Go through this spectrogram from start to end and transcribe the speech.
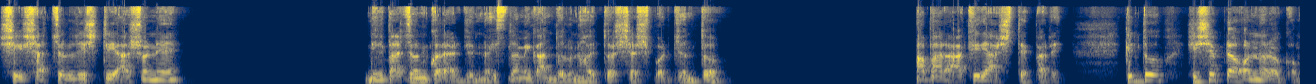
সেই সাতচল্লিশটি আসনে নির্বাচন করার জন্য ইসলামিক আন্দোলন হয়তো শেষ পর্যন্ত আবার ফিরে আসতে পারে। কিন্তু হিসেবটা অন্যরকম।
